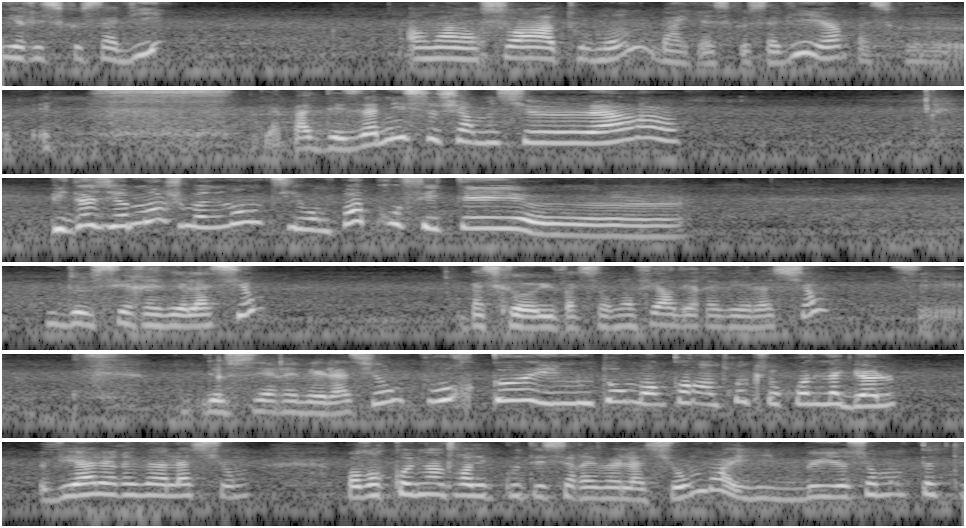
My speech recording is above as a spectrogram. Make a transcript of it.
il risque sa vie. En annonçant à tout le monde, bah, il risque sa vie, hein, parce que il n'a pas des amis, ce cher monsieur. Hein. Puis deuxièmement, je me demande s'ils ne vont pas profiter de ces révélations parce qu'il va sûrement faire des révélations, de ces révélations, pour qu'il nous tombe encore un truc sur quoi de la gueule, via les révélations. Pendant qu'on est en train d'écouter ces révélations, bah, il, y a sûrement peut-être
